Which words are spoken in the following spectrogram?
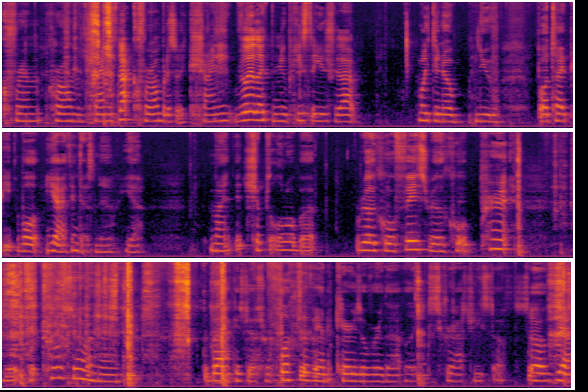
chrome, chrome and shiny. It's not chrome, but it's like shiny. Really like the new piece they use for that. like the no new ball type. piece. Well, yeah, I think that's new. Yeah, mine it shipped a little, but really cool face, really cool print, really cool torso, and then the back is just reflective and it carries over that like scratchy stuff. So yeah,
